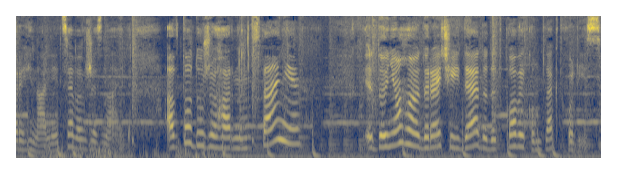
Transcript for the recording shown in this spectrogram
оригінальний. Це ви вже знаєте. Авто в дуже гарному стані. До нього, до речі, йде додатковий комплект коліс.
